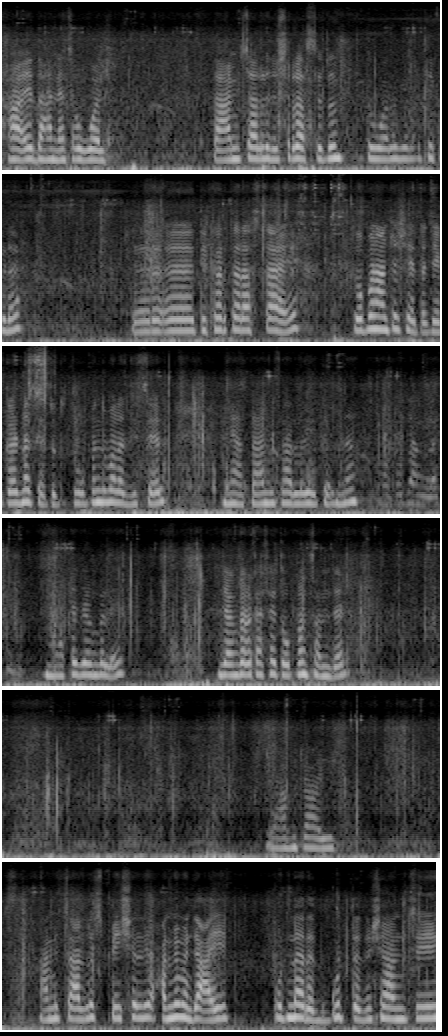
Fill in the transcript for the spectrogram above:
हा आहे धान्याचा वल. तर आम्ही चाललो दुसऱ्या रस्त्यातून. तो वल गेला तिकडं. तर तिकडचा रस्ता आहे. तो पण आमच्या शेताच्या इकडनंच येतो. तर तो पण तुम्हाला दिसेल. आणि आता आम्ही चाललो इकडनं. मोठं जंगल आहे. जंगल कसं आहे तो पण समजेल. आमच्या आई. आम्ही चाललो स्पेशली आम्ही म्हणजे आई फुटणार आहेत. गुत त्या दिवशी आमची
